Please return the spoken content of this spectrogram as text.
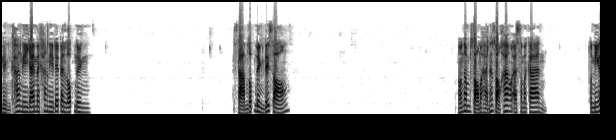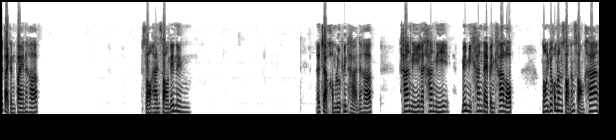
หนึ่งข้างนี้ย้ายมาข้างนี้ได้เป็นลบหนึ่ง สามลบหนึ่งได้สอง น้องนำสองมาหารทั้งสองข้างของอสมการ ตรงนี้ก็ตัดกันไปนะครับ สองหารสองได้หนึ่ง และจากความรู้พื้นฐานนะครับ ข้างนี้และข้างนี้ไม่มีข้างใดเป็นค่าลบ น้องยกกำลังสองทั้งสองข้าง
